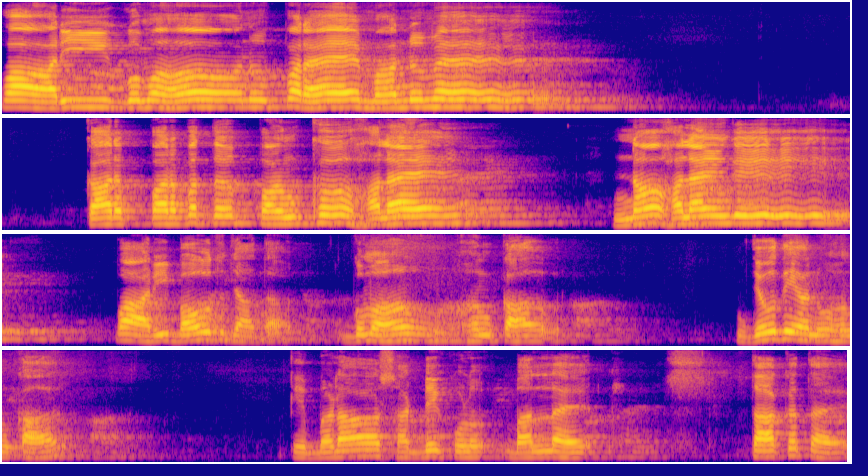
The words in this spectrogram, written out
ਭਾਰੀ ਗੁਮਾਨ ਭਰੈ ਮਨ ਮੈਂ। ਕਰ ਪਰਬਤ ਪੰਖ ਹਲੈ, ਨਾ ਹਲਾਂਗੇ। ਭਾਰੀ ਬਹੁਤ ਜ਼ਿਆਦਾ ਗੁਮਾਨ, ਹੰਕਾਰ, ਜੋਧਿਆਂ ਨੂੰ ਹੰਕਾਰ ਕਿ ਬੜਾ ਸਾਡੇ ਕੋਲ ਬਲ ਹੈ, ਤਾਕਤ ਹੈ।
